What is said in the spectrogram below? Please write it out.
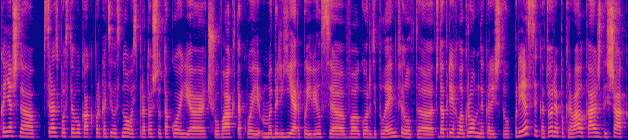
конечно, сразу после того, как прокатилась новость про то, что такой э, чувак, такой модельер появился в городе Плейнфилд, э, туда приехало огромное количество прессы, которая покрывала каждый шаг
